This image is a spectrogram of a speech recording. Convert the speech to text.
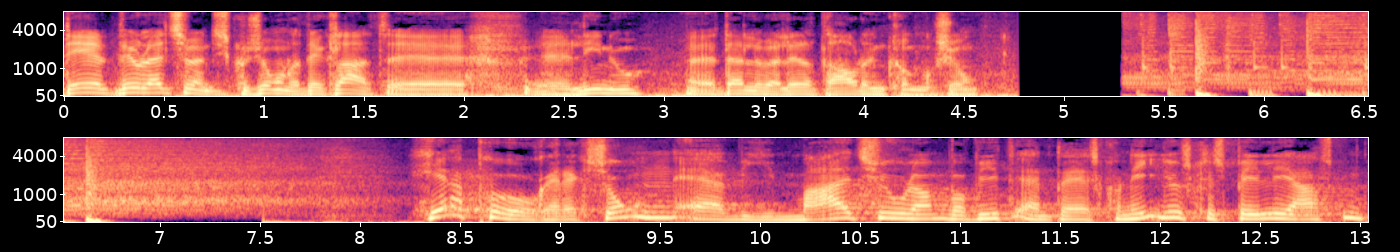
det, det vil altid være en diskussion, og det er klart, øh, øh, lige nu, øh, der vil det være let at drage den konklusion. Her på redaktionen er vi meget i tvivl om, hvorvidt Andreas Cornelius kan spille i aften,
